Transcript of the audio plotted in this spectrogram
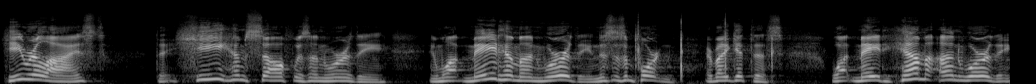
He realized that he himself was unworthy. And what made him unworthy, and this is important, everybody get this. What made him unworthy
